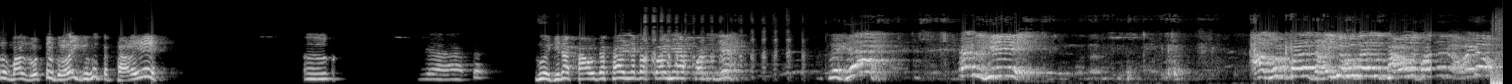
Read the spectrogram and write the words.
તો મારો લોટ તો ઢોળાઈ ગયો થાળે ડોશીના ખાવું તો ખાય નકર કોઈ ના પડું છે! આ લોટ પાડે ઢળી ગયો કરું? ખાવું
